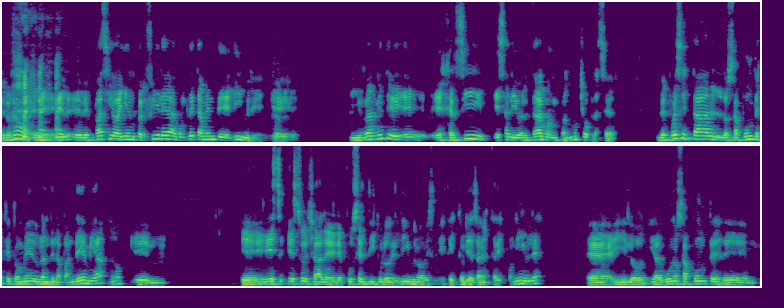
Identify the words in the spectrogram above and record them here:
pero no, eh, el, el, espacio ahí en perfil era completamente libre. Claro. Eh, y realmente eh, ejercí esa libertad con, con, mucho placer. Después están los apuntes que tomé durante la pandemia, ¿no? Eh, es, eso ya le, le, puse el título del libro, es, esta historia ya no está disponible. Y, lo, y, algunos apuntes de,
